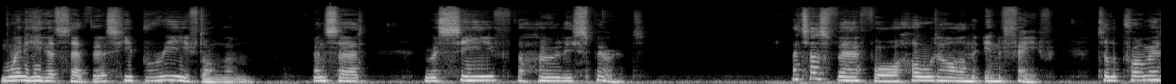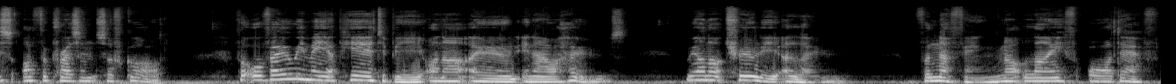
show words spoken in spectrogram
When he had said this, he breathed on them and said, Receive the Holy Spirit. Let us therefore hold on in faith to the promise of the presence of God. For although we may appear to be on our own in our homes, we are not truly alone. For nothing, not life or death,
